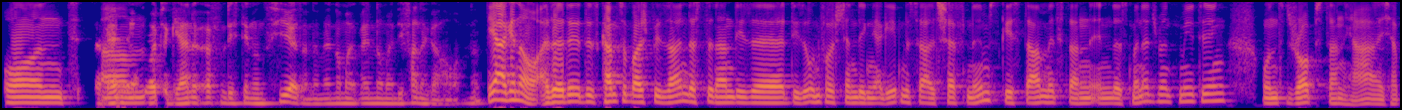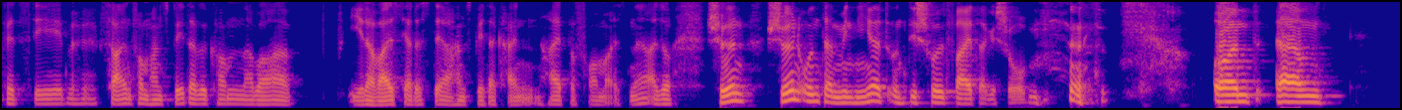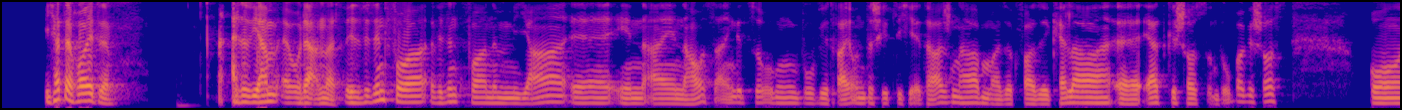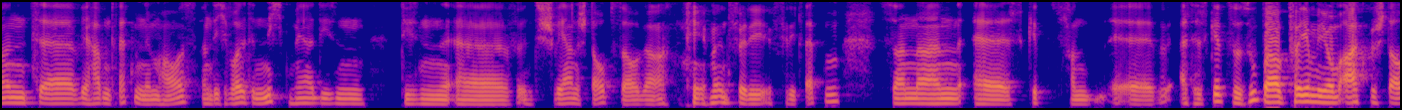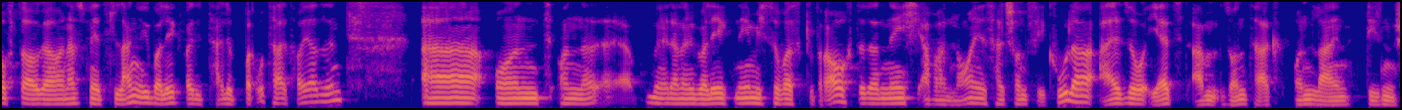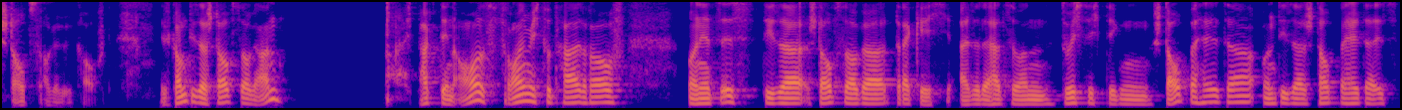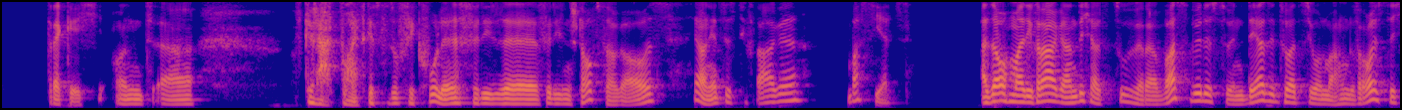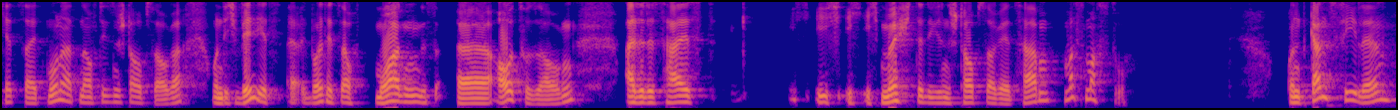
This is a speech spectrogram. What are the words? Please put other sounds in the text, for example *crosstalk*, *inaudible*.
Und da werden ähm, Leute gerne öffentlich denunziert und dann werden nochmal werden in die Pfanne gehauen. Ne? Ja, genau. Also das kann zum Beispiel sein, dass du dann diese, diese unvollständigen Ergebnisse als Chef nimmst, gehst damit dann in das Management-Meeting und droppst dann, ja, ich habe jetzt die Zahlen vom Hans-Peter bekommen, aber jeder weiß ja, dass der Hans-Peter kein High-Performer ist. Ne? Also schön, schön unterminiert und die Schuld weitergeschoben. *laughs* und ähm, ich hatte heute also wir haben, äh, oder anders, wir, wir, sind vor, wir sind vor einem Jahr äh, in ein Haus eingezogen, wo wir drei unterschiedliche Etagen haben, also quasi Keller, äh, Erdgeschoss und Obergeschoss. Und äh, wir haben Treppen im Haus und ich wollte nicht mehr diesen, diesen äh, schweren Staubsauger *laughs* nehmen für die, für die Treppen, sondern äh, es gibt von, äh, also es gibt so super Premium Akku-Staubsauger und habe es mir jetzt lange überlegt, weil die Teile brutal teuer sind. Äh, und und äh, mir dann überlegt, nehme ich sowas gebraucht oder nicht, aber neu ist halt schon viel cooler. Also jetzt am Sonntag online diesen Staubsauger gekauft. Jetzt kommt dieser Staubsauger an. Ich packe den aus, freue mich total drauf. Und jetzt ist dieser Staubsauger dreckig. Also der hat so einen durchsichtigen Staubbehälter und dieser Staubbehälter ist dreckig. Und äh, hab gedacht, boah, jetzt gibst du so viel Kohle für, diese, für diesen Staubsauger aus. Ja, und jetzt ist die Frage, was jetzt? Also auch mal die Frage an dich als Zuhörer. Was würdest du in der Situation machen? Du freust dich jetzt seit Monaten auf diesen Staubsauger und ich will jetzt, äh, wollte jetzt auch morgen das äh, Auto saugen. Also das heißt, ich, ich, ich, ich möchte diesen Staubsauger jetzt haben. Was machst du? Und ganz viele,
